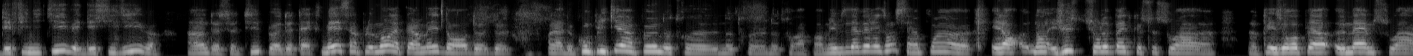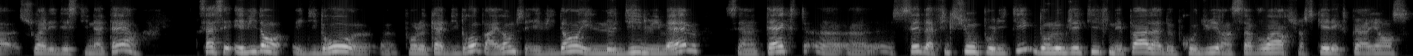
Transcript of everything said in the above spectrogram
définitive et décisive hein, de ce type de texte, mais simplement, elle permet de, compliquer un peu notre, rapport. Mais vous avez raison, c'est un point. et alors, non, juste sur le fait que ce soit que les Européens eux-mêmes soient les destinataires. Ça, c'est évident. Et Diderot, euh, pour le cas de Diderot, par exemple, c'est évident, il le dit lui-même, c'est un texte, euh, euh, c'est de la fiction politique dont l'objectif n'est pas là de produire un savoir sur ce qu'est l'expérience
